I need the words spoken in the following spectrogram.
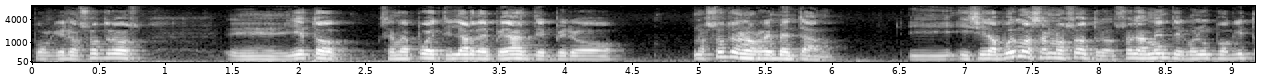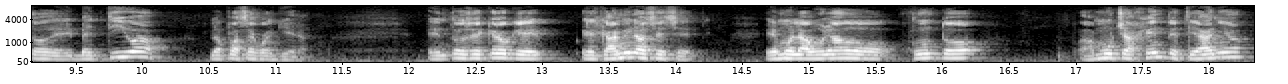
porque nosotros, eh, y esto se me puede tirar de pedante, pero nosotros nos reinventamos. Y, y, si lo podemos hacer nosotros, solamente con un poquito de inventiva, lo hacer cualquiera. Entonces creo que el camino es ese. Hemos laburado junto a mucha gente este año,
